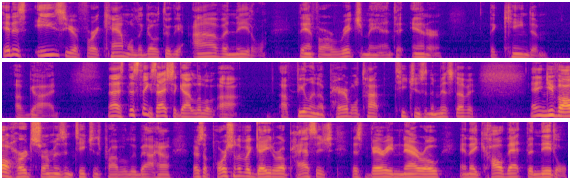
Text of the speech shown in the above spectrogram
it is easier for a camel to go through the eye of a needle than for a rich man to enter the kingdom of God. Now, this thing's actually got a little uh, a feeling of parable type teachings in the midst of it. And you've all heard sermons and teachings probably about how there's a portion of a gate or a passage that's very narrow, and they call that the needle.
